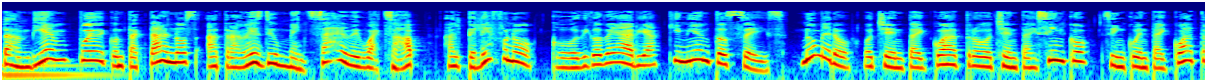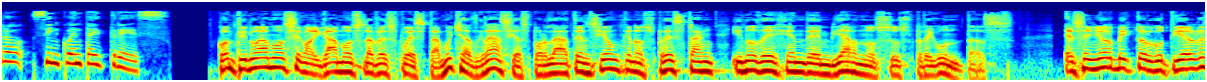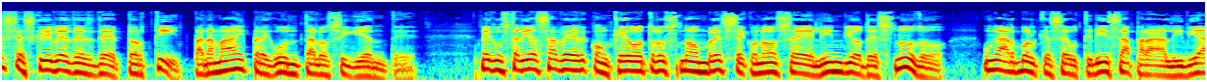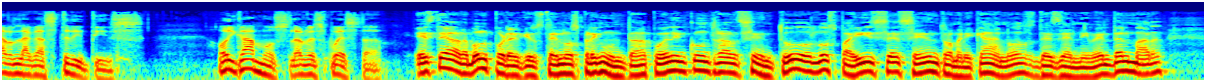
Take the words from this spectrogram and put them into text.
También puede contactarnos a través de un mensaje de WhatsApp al teléfono código de área 506, número 8485-5453. Continuamos en Oigamos la Respuesta. Muchas gracias por la atención que nos prestan y no dejen de enviarnos sus preguntas. El señor Víctor Gutiérrez escribe desde Tortí, Panamá, y pregunta lo siguiente. Me gustaría saber con qué otros nombres se conoce el indio desnudo, un árbol que se utiliza para aliviar la gastritis. Oigamos la respuesta. Este árbol por el que usted nos pregunta puede encontrarse en todos los países centroamericanos desde el nivel del mar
